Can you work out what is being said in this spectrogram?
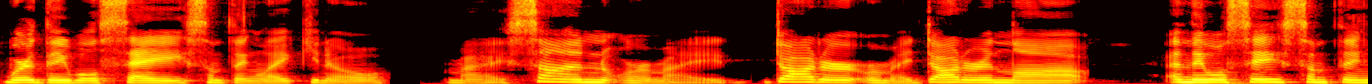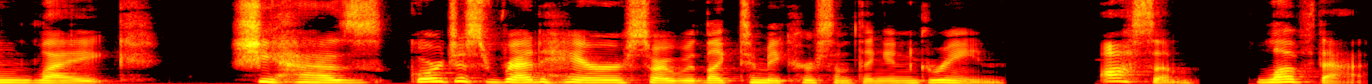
where they will say something like, you know, my son or my daughter or my daughter in law, and they will say something like, she has gorgeous red hair, so I would like to make her something in green. Awesome. Love that.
